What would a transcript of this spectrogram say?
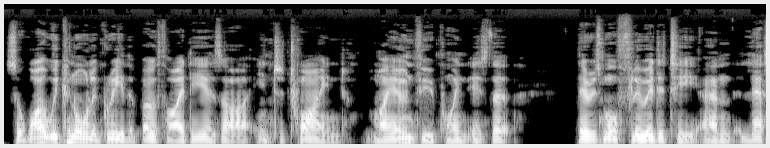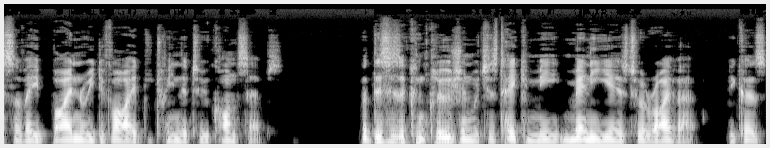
So while we can all agree that both ideas are intertwined, my own viewpoint is that there is more fluidity and less of a binary divide between the two concepts. But this is a conclusion which has taken me many years to arrive at, because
